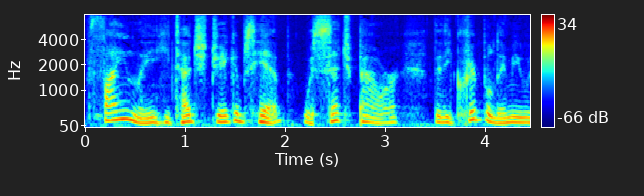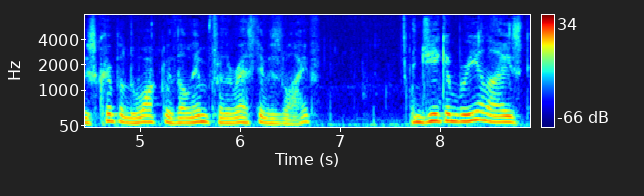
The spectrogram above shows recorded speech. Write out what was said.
finally he touched Jacob's hip with such power that he crippled him. He was crippled, and walked with a limp for the rest of his life. And Jacob realized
